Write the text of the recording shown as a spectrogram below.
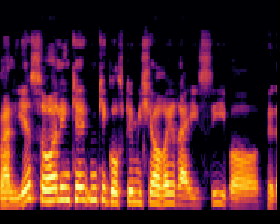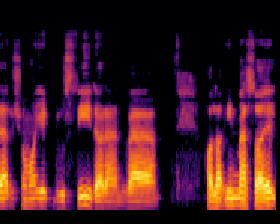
بله یه سوال این که این که گفته میشه آقای رئیسی با پدر شما یک دوستی دارن و حالا این مسائل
